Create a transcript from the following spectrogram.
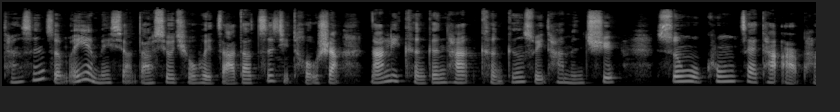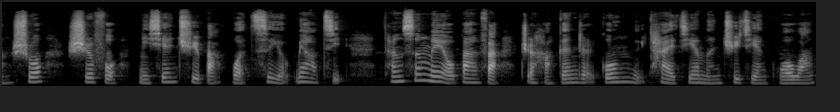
唐僧怎么也没想到绣球会砸到自己头上，哪里肯跟他肯跟随他们去？孙悟空在他耳旁说：“师傅，你先去吧，我自有妙计。”唐僧没有办法，只好跟着宫女太监们去见国王。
